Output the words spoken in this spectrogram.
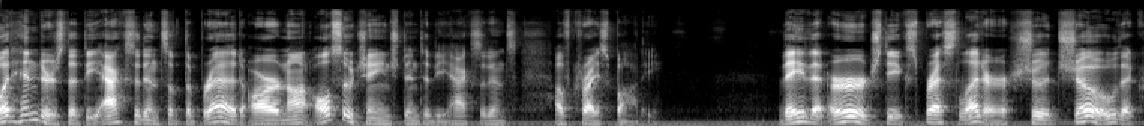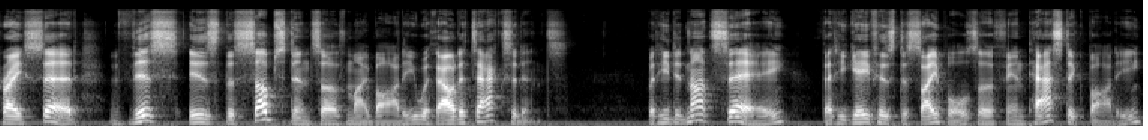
what hinders that the accidents of the bread are not also changed into the accidents of Christ's body? They that urge the express letter should show that Christ said, This is the substance of my body without its accidents. But he did not say that he gave his disciples a fantastic body,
